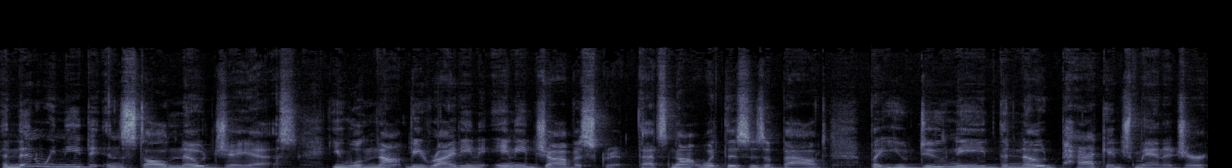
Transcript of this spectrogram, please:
And then we need to install Node.js. You will not be writing any JavaScript. That's not what this is about, but you do need the Node Package Manager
